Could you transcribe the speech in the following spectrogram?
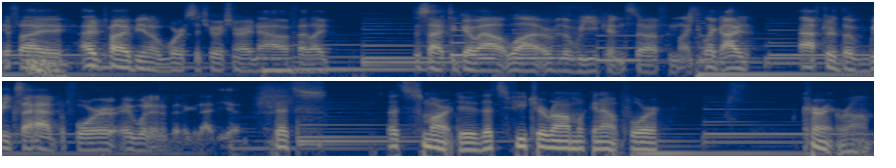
if i mm-hmm. i'd probably be in a worse situation right now if i like decide to go out a lot over the week and stuff and like like i after the weeks i had before it wouldn't have been a good idea That's that's smart, dude. That's future Rom looking out for current Rom,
